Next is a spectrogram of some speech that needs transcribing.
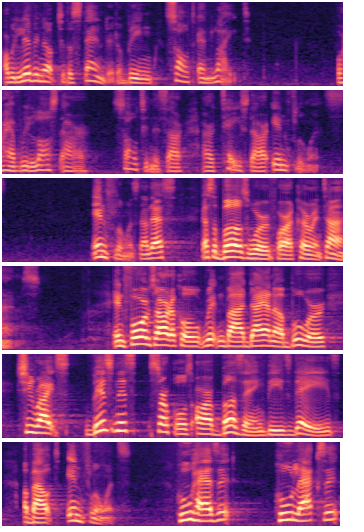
Are we living up to the standard of being salt and light? Or have we lost our saltiness, our, our taste, our influence? Influence. Now, that's that's a buzzword for our current times. In Forbes' article written by Dianna Booher, she writes Business circles are buzzing these days about influence. Who has it, who lacks it,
